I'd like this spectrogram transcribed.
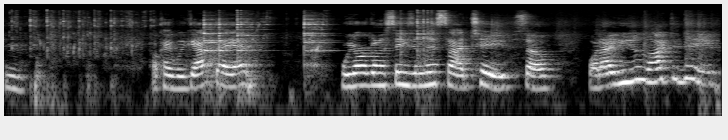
Hmm. Okay, we got that we are going to season this side too. So what I usually like to do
